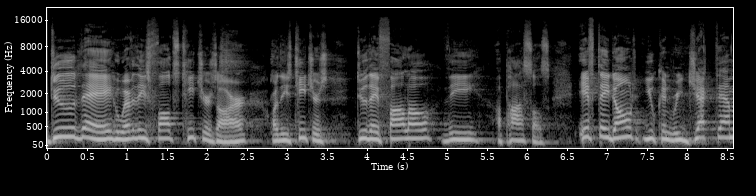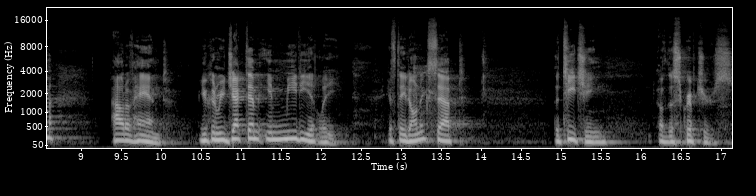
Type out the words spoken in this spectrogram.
do they, whoever these false teachers are, or these teachers, do they follow the apostles? If they don't, you can reject them out of hand. You can reject them immediately if they don't accept the teaching of the scriptures.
